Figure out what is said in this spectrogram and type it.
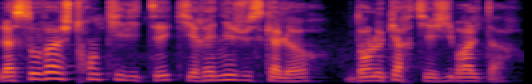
la sauvage tranquillité qui régnait jusqu'alors dans le quartier Gibraltar.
